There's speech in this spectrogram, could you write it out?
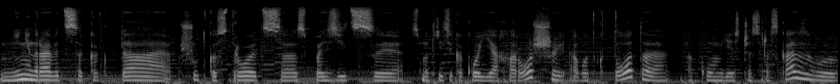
Мне не нравится, когда шутка строится с позиции «смотрите, какой я хороший», а вот кто-то, о ком я сейчас рассказываю,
